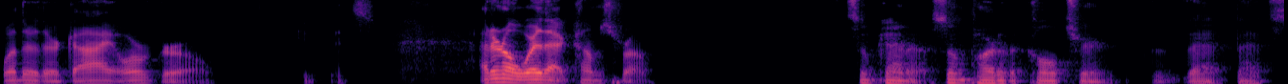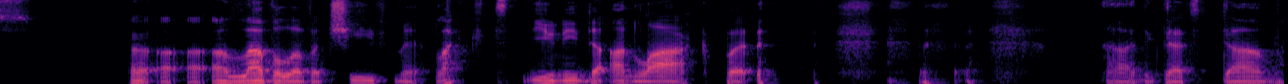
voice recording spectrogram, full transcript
whether they're guy or girl. It's I don't know where that comes from. Some kind of some part of the culture that that's a, a, a level of achievement like you need to unlock, but no, I think that's dumb.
